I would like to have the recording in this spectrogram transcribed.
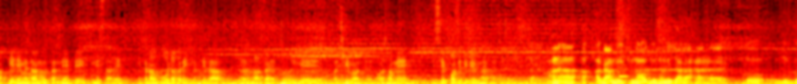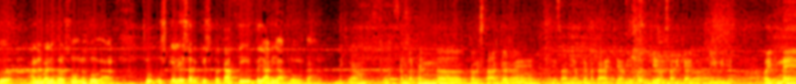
अकेले मैदान में उतरने पे इतने सारे इतना वोट अगर एक अकेला दल लाता है तो ये अच्छी बात है और हमें इससे पॉजिटिव वे में देखना चाहिए। तो आगामी चुनाव जो होने जा रहा है तो ये जो आने वाले वर्षों में होगा तो उसके लिए सर किस प्रकार की तैयारी आप लोगों का है? देखिए, हम संगठन का विस्तार कर रहे हैं। जैसा अभी हमने बताया कि अभी हल्की की अवसारी की की हुई है। और एक नए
